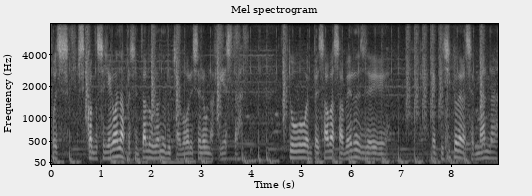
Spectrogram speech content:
pues cuando se llegaban a presentar los grandes luchadores era una fiesta. Tú empezabas a ver desde el principio de la semana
